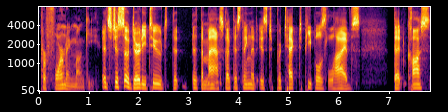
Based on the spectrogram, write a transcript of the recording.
performing monkey. It's just so dirty too that that the mask, like this thing that is to protect people's lives, that costs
